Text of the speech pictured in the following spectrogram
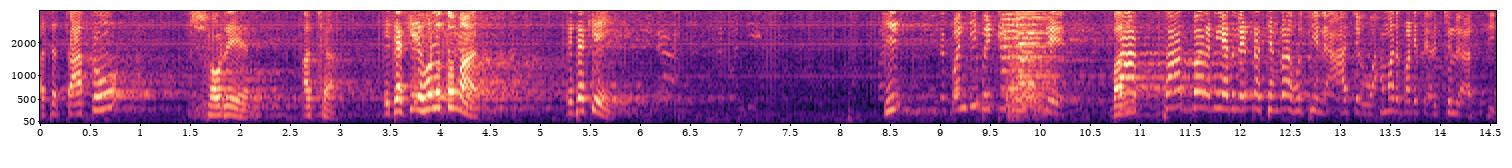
আচ্ছা চাটো সরেন আচ্ছা এটা কে হলো তোমার? এটা কে? কি? বঞ্জি বেটি আমার আছে সাত সাতবার বিয়ে দিলে একটা চ্যাংড়া হচ্ছে না। আজ আমার বাড়িতে চলে আসছি।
